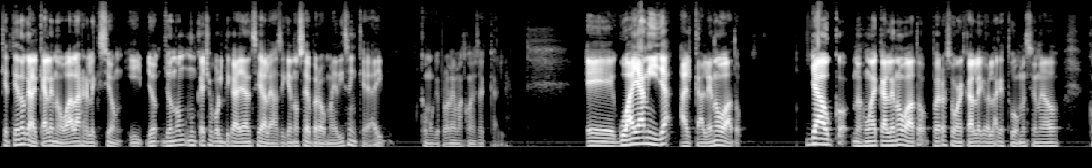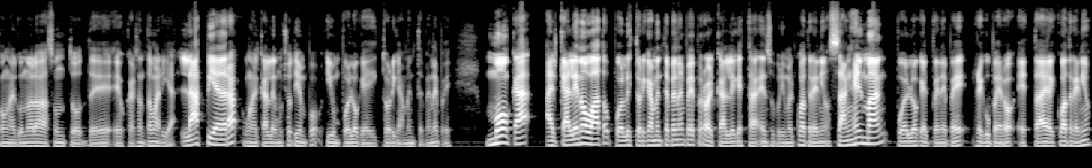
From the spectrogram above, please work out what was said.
que entiendo que el alcalde no va a la reelección. Y yo, yo nunca he hecho política allá en Ciales, así que no sé, pero me dicen que hay como que problemas con ese alcalde. Eh, Guayanilla, alcalde novato. Yauco no es un alcalde novato, pero es un alcalde que, ¿verdad? que estuvo mencionado con algunos de los asuntos de Oscar Santamaría. Las Piedras, un alcalde de mucho tiempo y un pueblo que es históricamente PNP. Moca, alcalde novato, pueblo históricamente PNP, pero alcalde que está en su primer cuatrenio. San Germán, pueblo que el PNP recuperó este cuatrenio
